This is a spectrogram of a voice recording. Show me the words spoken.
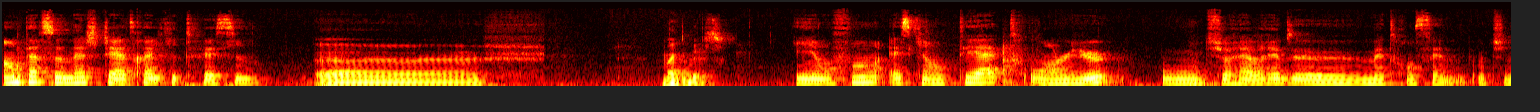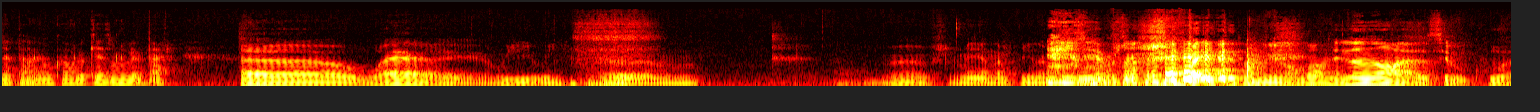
un personnage théâtral qui te fascine? Macbeth. Et enfin, est-ce qu'il y a un théâtre ou un lieu où tu rêverais de mettre en scène, où tu n'as pas eu encore l'occasion de le faire? Euh, ouais, oui, oui. Euh, euh, mais il y en a, y en beaucoup. hein. J'ai j'ai pas été dans mille endroits. Mais non, non, euh, c'est beaucoup. Euh,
